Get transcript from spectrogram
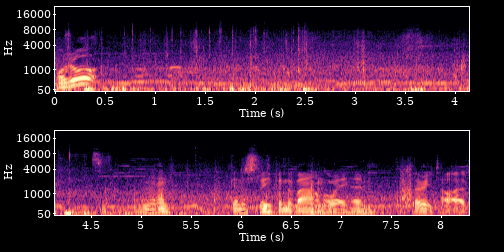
Bonjour. And then gonna sleep in the van on the way home. Very tired.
